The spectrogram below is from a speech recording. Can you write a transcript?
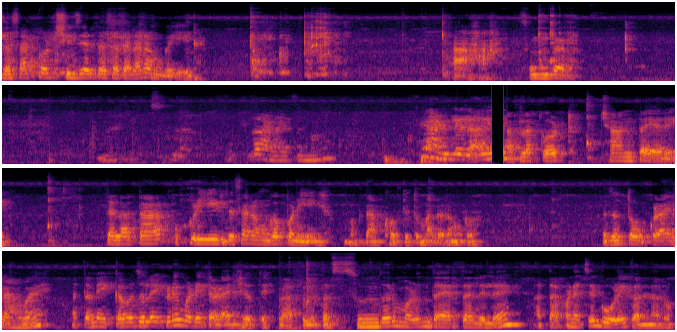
जसा कट शिजेल तसा त्याला रंग येईल. हा हा. सुंदर. हे आपला कट छान तयार आहे. त्याला आता उकळी येईल तसा रंग पण येईल. मग दाखवते तुम्हाला रंग. अजून तो उकळायला हवा आहे आता मी एका बाजूला इकडे वडे तळायला ठेवते. आपलं आता सुंदर मळून तयार झालेलं आहे. आता आपण याचे गोळे करणार आहोत.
